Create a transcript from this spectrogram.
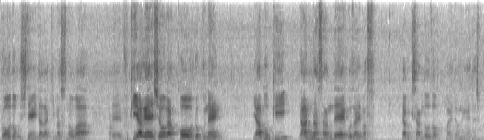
朗読していただきますのは、えー、吹上小学校6年矢吹蘭奈さんでございます。矢吹さんどうぞ前でお願いいたしま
